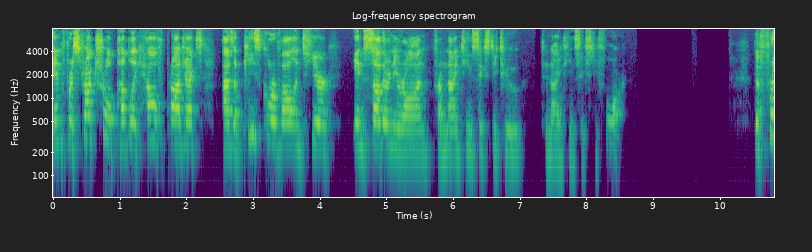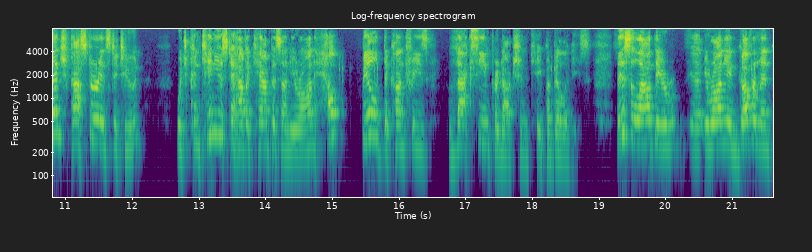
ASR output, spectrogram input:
infrastructural public health projects as a Peace Corps volunteer in southern Iran from 1962 to 1964. The French Pasteur Institute, which continues to have a campus on Iran, helped build the country's vaccine production capabilities. This allowed the uh, Iranian government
